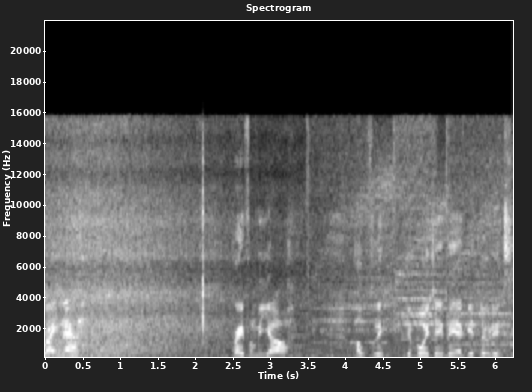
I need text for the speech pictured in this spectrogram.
right now. Pray for me, y'all. Hopefully, your boy J Bev get through this.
